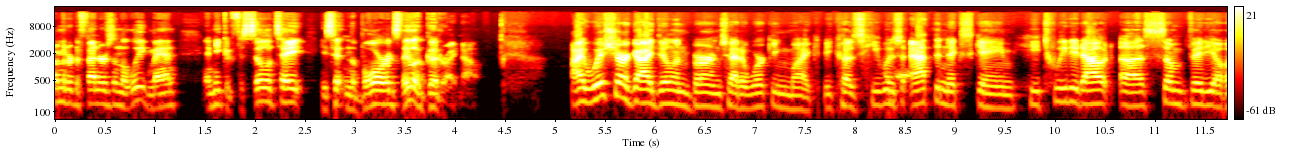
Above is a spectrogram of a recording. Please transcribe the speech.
perimeter defenders in the league, man. And he could facilitate. He's hitting the boards. They look good right now. I wish our guy Dylan Burns had a working mic because he was at the Knicks game. He tweeted out uh, some video.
